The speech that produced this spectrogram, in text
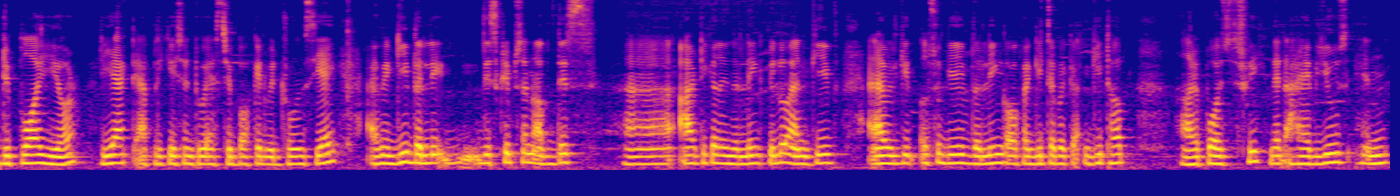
deploy your react application to s3 bucket with drone ci i. Will give the description of this uh, article in the link below and give and i will give also give the link of a github github uh, repository that i have used in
